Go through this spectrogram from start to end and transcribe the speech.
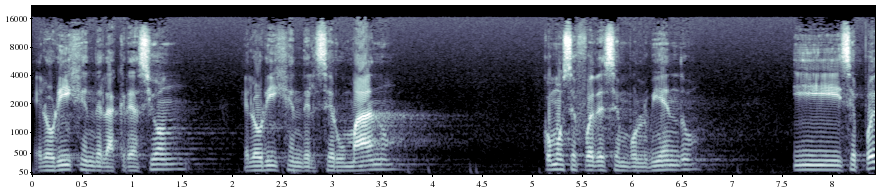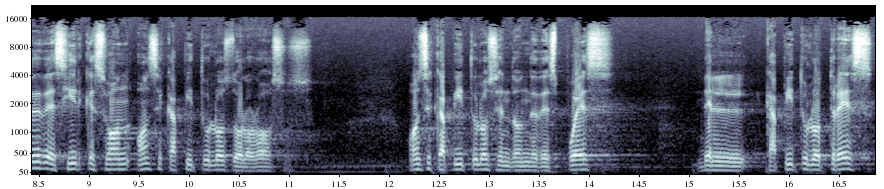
el origen de la creación, el origen del ser humano, cómo se fue desenvolviendo y se puede decir que son 11 capítulos dolorosos, 11 capítulos en donde después del capítulo 3,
